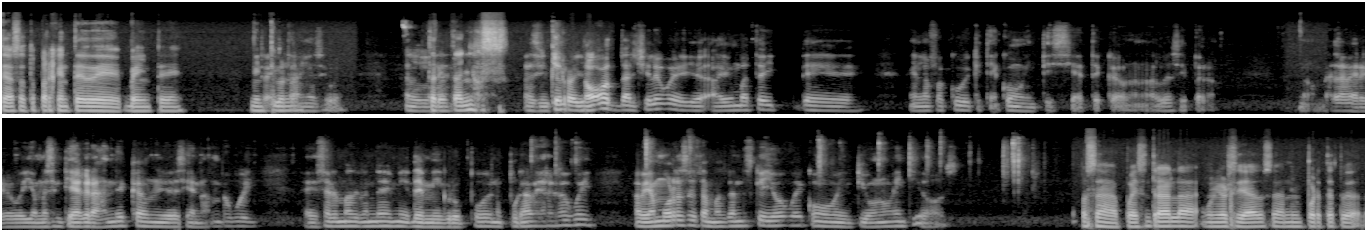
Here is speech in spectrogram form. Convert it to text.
te vas a topar gente de 20, 30 21, años, sí, güey. Al- 30 años. Así un ¿Qué chingo. rollo? No, al chile, güey. Hay un vato ahí de, en la facu, güey, que tiene como 27, cabrón, algo así, pero... No, a la verga, güey. Yo me sentía grande, cabrón, y yo decía, no, güey. Ese era el más grande de mi, de mi grupo. No, pura verga, güey. Había morras hasta más grandes que yo, güey, como 21, 22. O sea, puedes entrar a la universidad, o sea, no importa tu edad.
